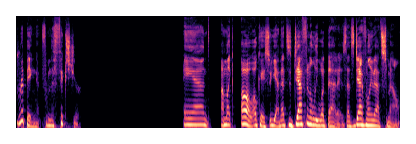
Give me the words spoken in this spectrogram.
dripping from the fixture. And I'm like, oh, okay, so yeah, that's definitely what that is. That's definitely that smell.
